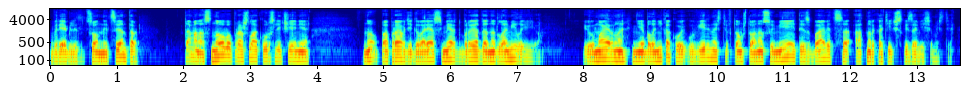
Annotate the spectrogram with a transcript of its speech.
в реабилитационный центр. Там она снова прошла курс лечения — но, по правде говоря, смерть Брэда надломила ее, и у Майерна не было никакой уверенности в том, что она сумеет избавиться от наркотической зависимости —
